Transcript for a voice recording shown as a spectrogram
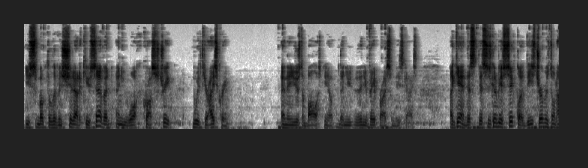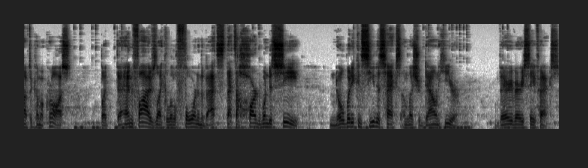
you smoke the living shit out of Q7 and you walk across the street with your ice cream. And then you just abolish, you know, then you then you vaporize some of these guys. Again, this this is going to be a cichlid. These Germans don't have to come across, but the N5 is like a little thorn in the back. That's, that's a hard one to see. Nobody can see this hex unless you're down here. Very, very safe hex.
